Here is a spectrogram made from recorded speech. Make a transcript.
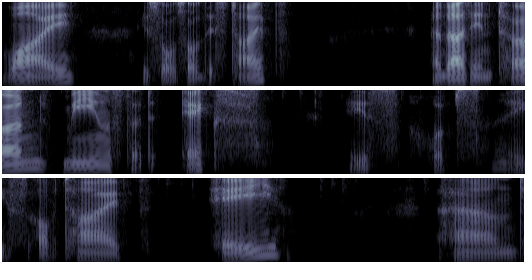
Y is also of this type. And that in turn means that X is, whoops, is of type A and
